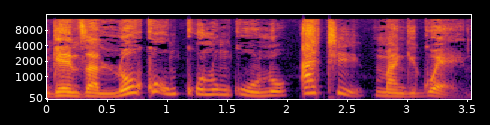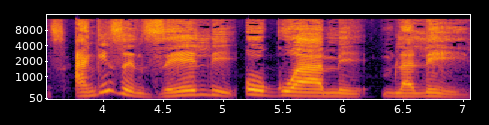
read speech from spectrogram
Ngenza lokho uNkulunkulu athi mangikwenze. Angizenzeli okwami mlaleli.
